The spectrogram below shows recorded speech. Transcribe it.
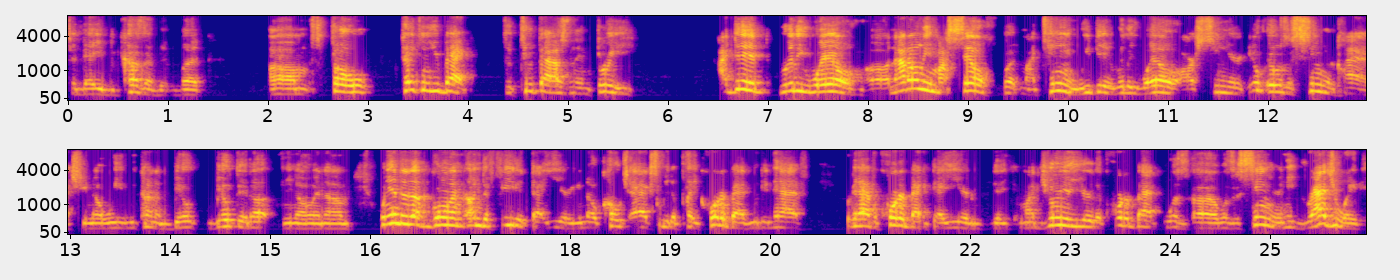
today because of it. But um, so taking you back to 2003, I did really well. Uh, not only myself, but my team. We did really well. Our senior, it, it was a senior class. You know, we we kind of built built it up. You know, and um, we ended up going undefeated that year. You know, coach asked me to play quarterback. We didn't have we didn't have a quarterback that year. My junior year, the quarterback was uh, was a senior, and he graduated.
